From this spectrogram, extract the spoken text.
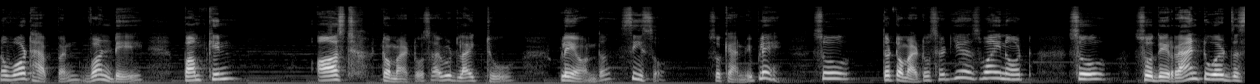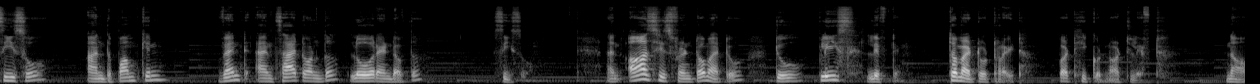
now what happened one day pumpkin asked tomatoes i would like to play on the seesaw so can we play so the tomato said yes why not so so they ran towards the seesaw and the pumpkin went and sat on the lower end of the seesaw and asked his friend tomato to please lift him tomato tried but he could not lift now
